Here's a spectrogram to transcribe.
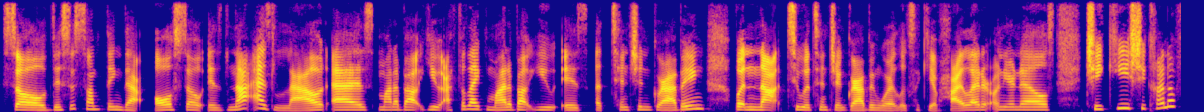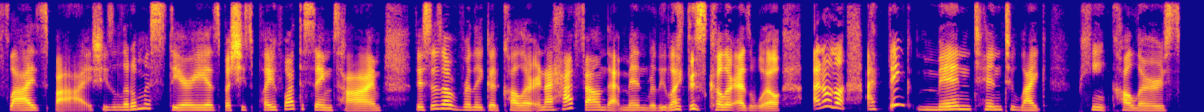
So, this is something that also is not as loud as mod about you. I feel like mod about you is attention grabbing, but not too attention grabbing where it looks like you have highlighter on your nails. Cheeky, she kind of flies by. She's a little mysterious, but but she's playful at the same time. This is a really good color. And I have found that men really like this color as well. I don't know. I think men tend to like pink colors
